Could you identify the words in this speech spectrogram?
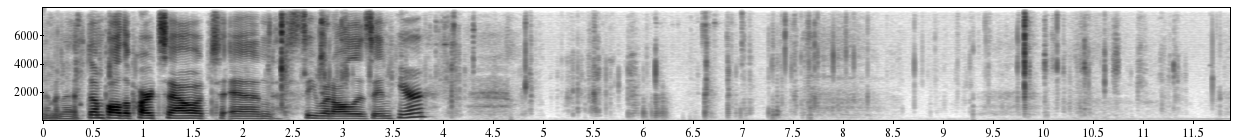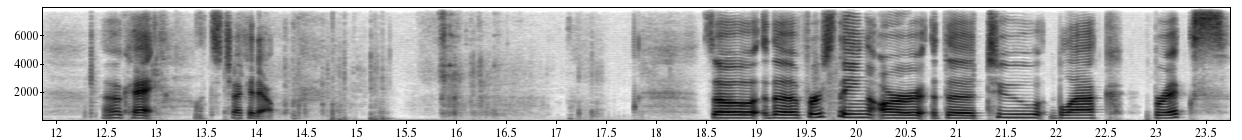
I'm going to dump all the parts out and see what all is in here. Okay, let's check it out. So the first thing are the two black bricks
